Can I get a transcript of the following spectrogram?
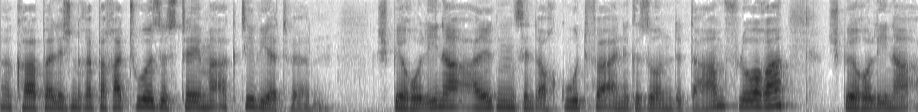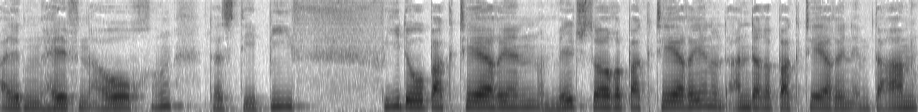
äh, körperlichen Reparatursysteme aktiviert werden. Spirulina-Algen sind auch gut für eine gesunde Darmflora. Spirulina-Algen helfen auch, hm, dass die Bifidobakterien und Milchsäurebakterien und andere Bakterien im Darm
